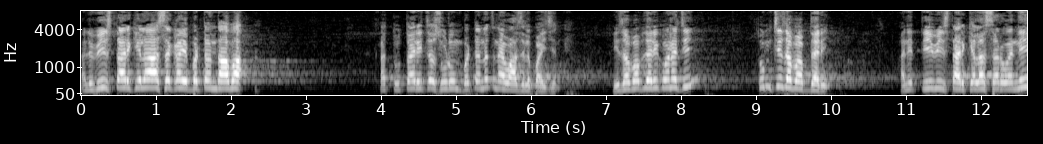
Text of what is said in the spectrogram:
आणि वीस तारखेला असं काही बटन दाबा. का तुतारीचं सोडून बटनच नाही वाजलं पाहिजे. ही जबाबदारी कोणाची? तुमची जबाबदारी. आणि ती वीस तारखेला सर्वांनी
